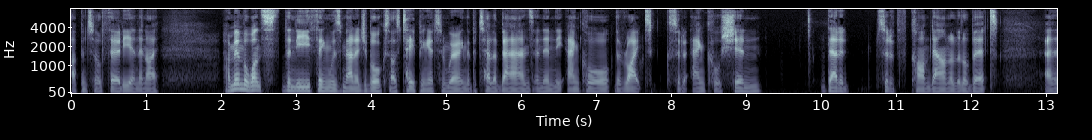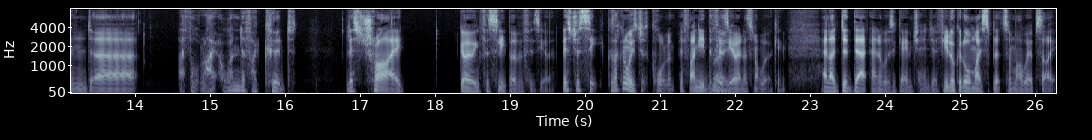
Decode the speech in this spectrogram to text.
up until thirty, and then I. I remember once the knee thing was manageable because I was taping it and wearing the patella bands, and then the ankle, the right sort of ankle shin, that had sort of calmed down a little bit, and uh, I thought, right, I wonder if I could. Let's try going for sleepover physio. Let's just see, because I can always just call him if I need the Right. physio and it's not working. And I did that, and it was a game changer. If you look at all my splits on my website,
